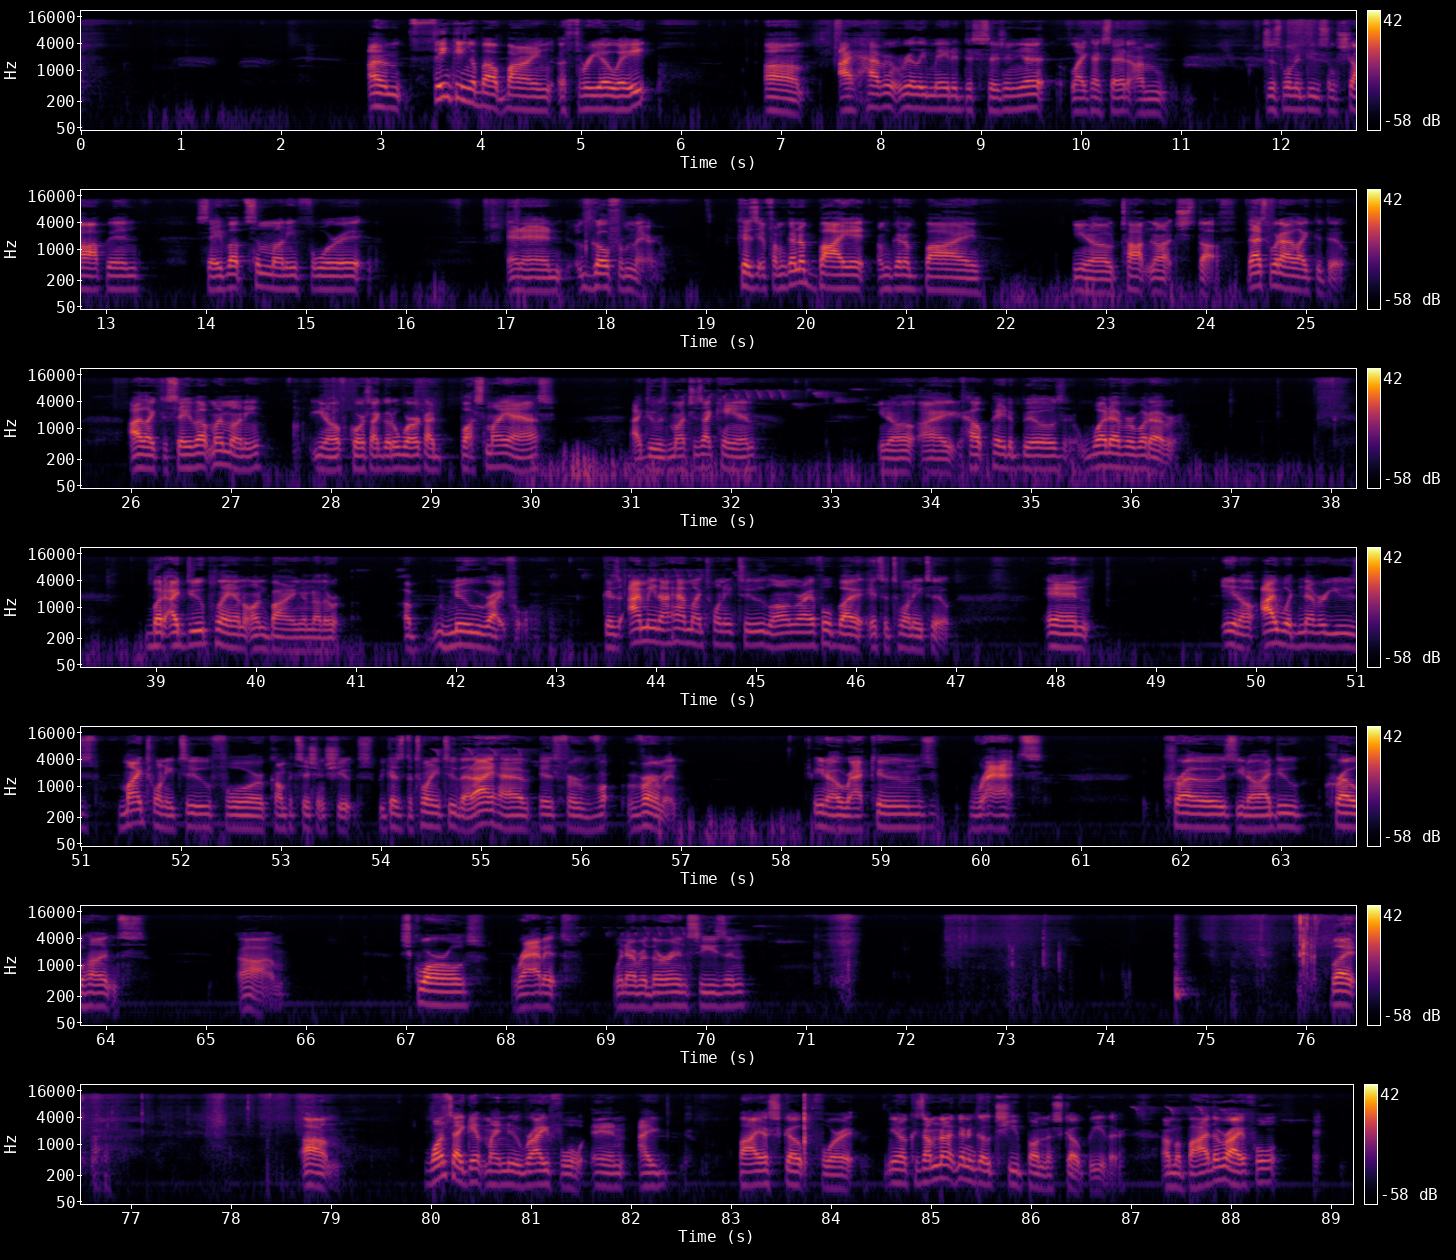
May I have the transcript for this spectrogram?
I'm thinking about buying a 308. Um, I haven't really made a decision yet. Like I said, I'm just want to do some shopping, save up some money for it, and then go from there. Because if I'm gonna buy it, I'm gonna buy, you know, top notch stuff. That's what I like to do. I like to save up my money you know, of course, I go to work, I bust my ass, I do as much as I can. You know, I help pay the bills, whatever, whatever. But I do plan on buying another, a new rifle. Because, I mean, I have my 22 long rifle, but it's a 22. And, you know, I would never use my 22 for competition shoots because the 22 that I have is for ver- vermin you know, raccoons, rats, crows. You know, I do crow hunts, um, squirrels, rabbits, whenever they're in season. But um, once I get my new rifle and I buy a scope for it, you know, because I'm not going to go cheap on the scope either. I'm going to buy the rifle,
